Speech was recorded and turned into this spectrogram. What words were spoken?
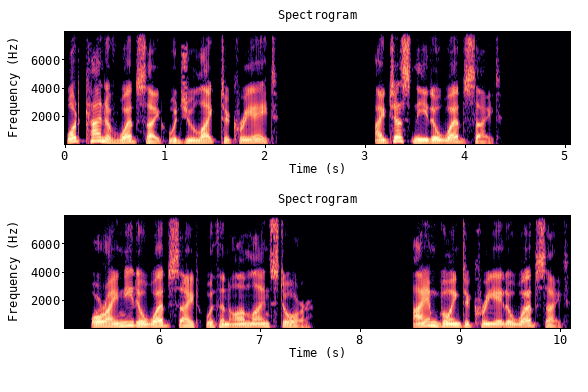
What kind of website would you like to create? I just need a website. Or I need a website with an online store. I am going to create a website.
